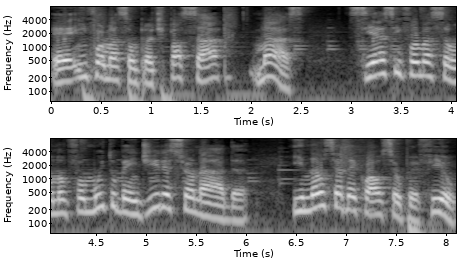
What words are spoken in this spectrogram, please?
é, informação para te passar, mas se essa informação não for muito bem direcionada e não se adequar ao seu perfil,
